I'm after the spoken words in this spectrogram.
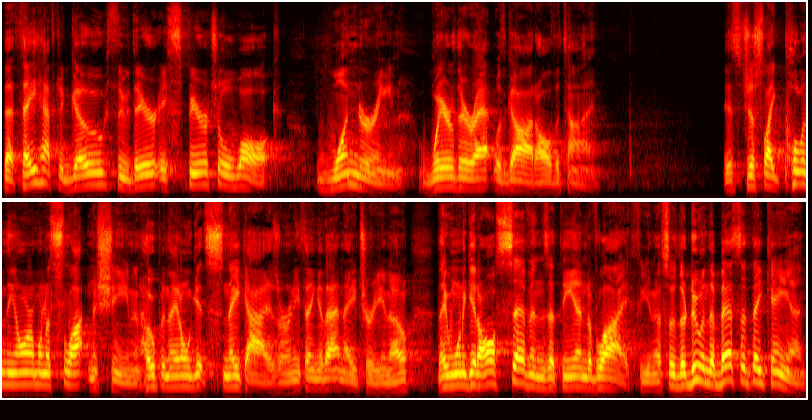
that they have to go through their spiritual walk wondering where they're at with God all the time. It's just like pulling the arm on a slot machine and hoping they don't get snake eyes or anything of that nature, you know. They want to get all sevens at the end of life, you know. So they're doing the best that they can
